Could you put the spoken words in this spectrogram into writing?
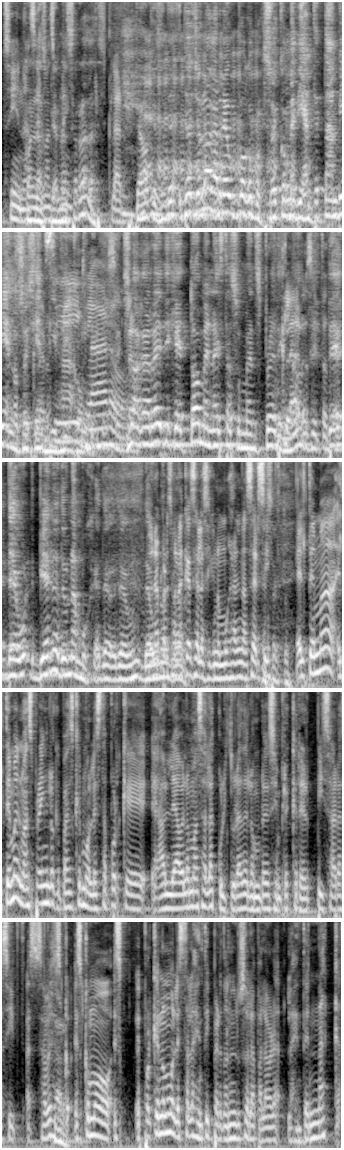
Sí, no, con las piernas cerradas. Claro. Tengo que Entonces yo lo agarré un poco porque soy comediante también, no soy científico. Sí, claro. Lo agarré y dije, tomen, ahí está su manspreading. Claro, ¿no? sí. De- viene de una mujer, de, de un- de De una un persona que se le asignó mujer al nacer, sí. Exacto. El tema, el tema del mansplaining lo que pasa es que molesta porque eh, le habla más a la cultura del hombre de siempre querer pisar así, ¿sabes? Claro. Es, como, es, ¿por qué no molesta a la gente? Y perdón el uso de la palabra, la gente naca.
